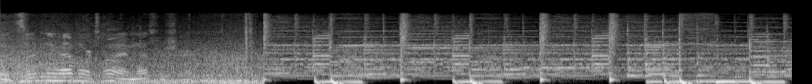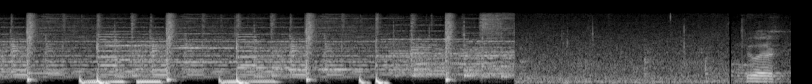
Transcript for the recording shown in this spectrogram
I'd certainly have more time, that's for sure. See you later.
